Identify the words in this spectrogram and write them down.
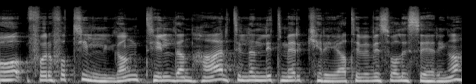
Og for å få tilgang til den her, til den litt mer kreative visualiseringa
